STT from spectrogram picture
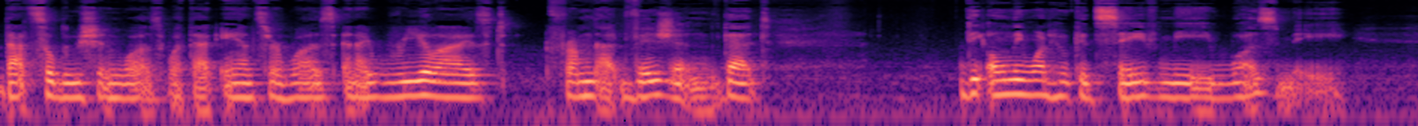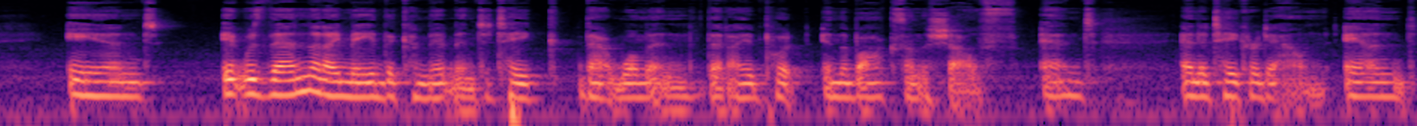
that solution was, what that answer was, and I realized from that vision that the only one who could save me was me. And it was then that I made the commitment to take that woman that I had put in the box on the shelf and and to take her down. And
